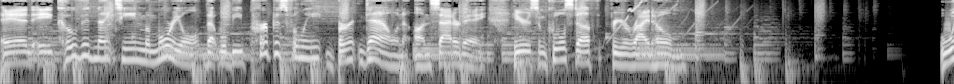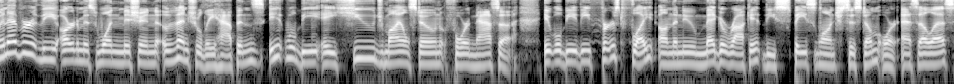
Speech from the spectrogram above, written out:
And a COVID 19 memorial that will be purposefully burnt down on Saturday. Here's some cool stuff for your ride home. Whenever the Artemis 1 mission eventually happens, it will be a huge milestone for NASA. It will be the first flight on the new mega rocket, the Space Launch System, or SLS,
